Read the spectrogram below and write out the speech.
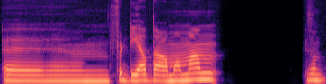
Um, fordi at da må man liksom,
